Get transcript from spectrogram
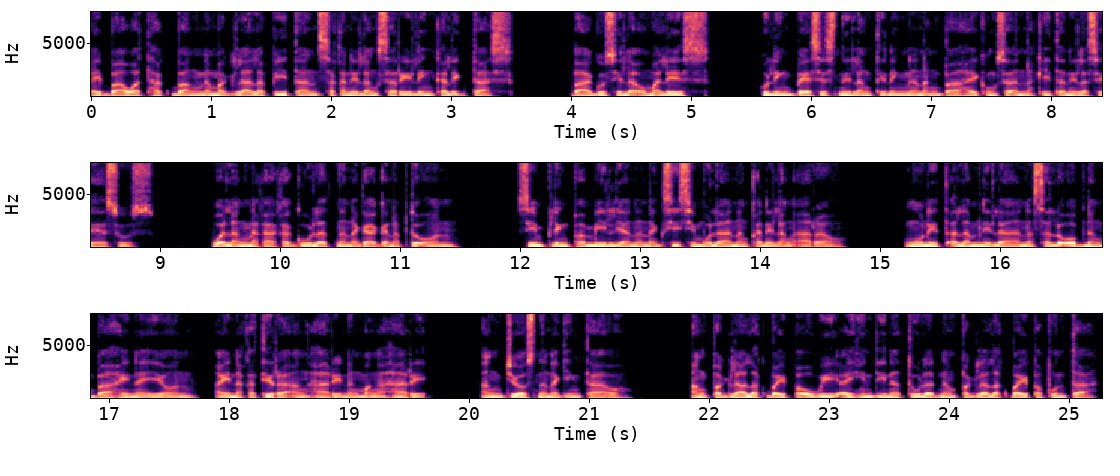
ay bawat hakbang na maglalapitan sa kanilang sariling kaligtas. Bago sila umalis, huling beses nilang tiningnan ang bahay kung saan nakita nila si Jesus. Walang nakakagulat na nagaganap doon. Simpleng pamilya na nagsisimula ng kanilang araw. Ngunit alam nila na sa loob ng bahay na iyon ay nakatira ang hari ng mga hari, ang Diyos na naging tao. Ang paglalakbay pa uwi ay hindi na tulad ng paglalakbay papunta.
